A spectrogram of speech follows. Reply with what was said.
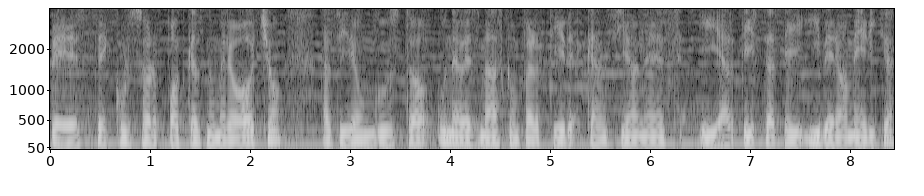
de este cursor podcast número 8. Ha sido un gusto una vez más compartir canciones y artistas de Iberoamérica.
